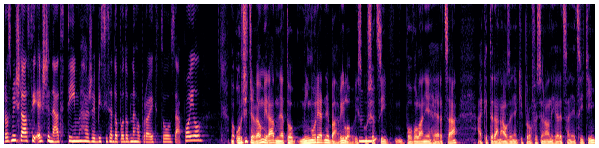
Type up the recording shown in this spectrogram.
Rozmýšľal si ešte nad tým, že by si sa do podobného projektu zapojil? No určite veľmi rád, mňa to mimoriadne bavilo vyskúšať mm-hmm. si povolanie herca, aj keď teda naozaj nejaký profesionálny herec sa necítim.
